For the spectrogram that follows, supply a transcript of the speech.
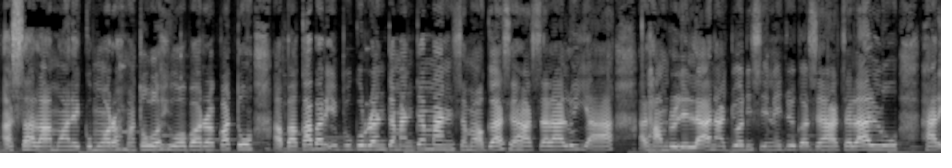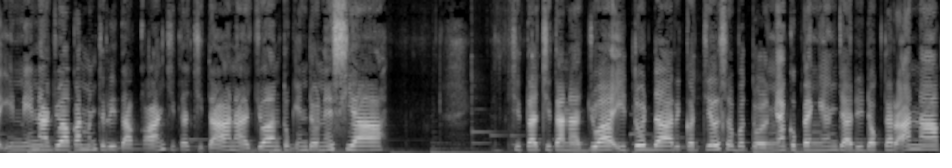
Assalamualaikum warahmatullahi wabarakatuh. Apa kabar ibu guru dan teman-teman? Semoga sehat selalu ya. Alhamdulillah Najwa di sini juga sehat selalu. Hari ini Najwa akan menceritakan cita-cita Najwa untuk Indonesia. Cita-cita Najwa itu dari kecil sebetulnya kepengen jadi dokter anak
